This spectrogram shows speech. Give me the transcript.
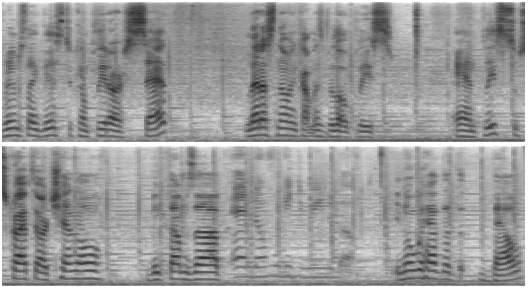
rims like this to complete our set let us know in comments below please and please subscribe to our channel big thumbs up and don't forget to ring the bell. you know we have that bell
